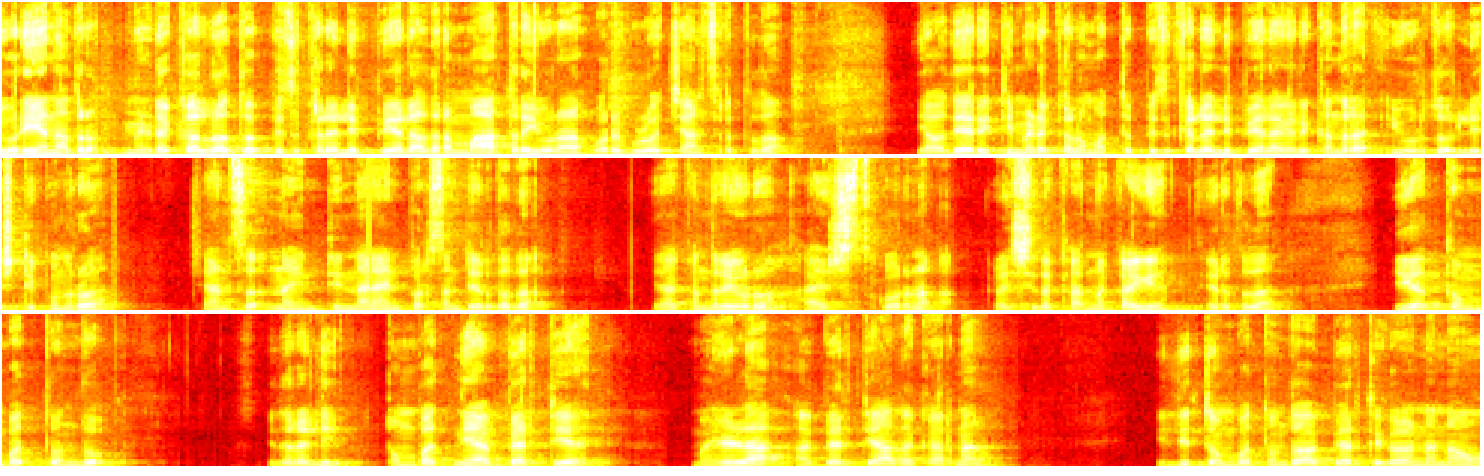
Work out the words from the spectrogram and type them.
ಇವ್ರು ಏನಾದರೂ ಮೆಡಿಕಲ್ ಅಥವಾ ಫಿಸಿಕಲಲ್ಲಿ ಫೇಲ್ ಆದ್ರೆ ಮಾತ್ರ ಇವರ ಬೀಳೋ ಚಾನ್ಸ್ ಇರ್ತದೆ. ಯಾವುದೇ ರೀತಿ ಮೆಡಿಕಲ್ ಮತ್ತು ಫಿಸಿಕಲಲ್ಲಿ ಫೇಲ್ ಆಗಲಿಕ್ಕಂದ್ರೆ ಇವ್ರದ್ದು ಲಿಸ್ಟಿಗೆ ಕುಂದಿರುವ ಚಾನ್ಸ್ ನೈಂಟಿ ನೈನ್ ಪರ್ಸೆಂಟ್ ಇರ್ತದೆ. ಯಾಕಂದರೆ ಇವರು ಹೈಯೆಸ್ಟ್ ಸ್ಕೋರ್ನ ಗಳಿಸಿದ ಕಾರಣಕ್ಕಾಗಿ ಇರ್ತದೆ. ಈಗ ತೊಂಬತ್ತೊಂದು, ಇದರಲ್ಲಿ ತೊಂಬತ್ತನೇ ಅಭ್ಯರ್ಥಿಯ ಮಹಿಳಾ ಅಭ್ಯರ್ಥಿ ಆದ ಕಾರಣ ಇಲ್ಲಿ ತೊಂಬತ್ತೊಂದು ಅಭ್ಯರ್ಥಿಗಳನ್ನು ನಾವು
